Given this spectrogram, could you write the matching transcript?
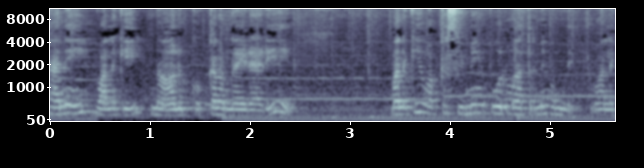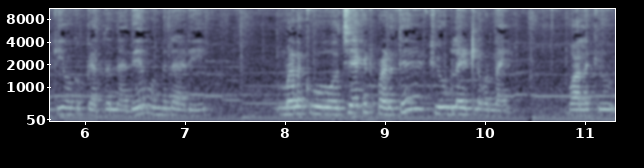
కానీ వాళ్ళకి నాలుగు కుక్కలు ఉన్నాయి డాడీ. మనకి ఒక స్విమ్మింగ్ పూల్ మాత్రమే ఉంది. వాళ్ళకి ఒక పెద్ద నదే ఉంది డాడీ. మనకు చీకటి పడితే ట్యూబ్ లైట్లు ఉన్నాయి. వాళ్ళకు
